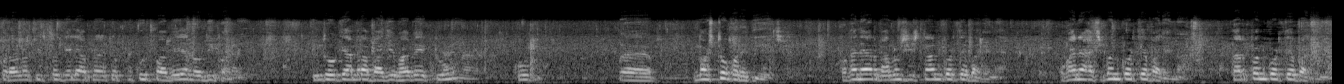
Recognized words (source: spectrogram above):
পুরানো তীর্থ গেলে আপনার একটা পুকুর পাবে নদী পাবে। কিন্তু ওকে আমরা বাজেভাবে একটু খুব নষ্ট করে দিয়েছি। ওখানে আর মানুষ স্নান করতে পারে না, ওখানে আচমন করতে পারে না, তর্পণ করতে পারে না।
